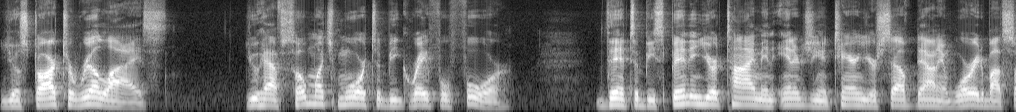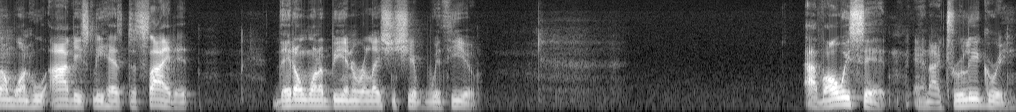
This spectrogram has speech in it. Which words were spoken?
you'll start to realize you have so much more to be grateful for than to be spending your time and energy and tearing yourself down and worried about someone who obviously has decided they don't want to be in a relationship with you. I've always said, and I truly agree,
